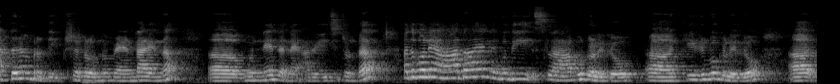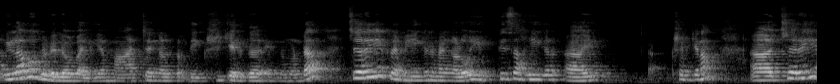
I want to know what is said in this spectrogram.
അത്തരം പ്രതീക്ഷകളൊന്നും വേണ്ട എന്ന് മുന്നേ തന്നെ അറിയിച്ചിട്ടുണ്ട്. അതുപോലെ ആദായ നികുതി സ്ലാബുകളിലോ കിഴിവുകളിലോ ഇളവുകളിലോ വലിയ മാറ്റങ്ങൾ പ്രതീക്ഷിക്കരുത് എന്നുമുണ്ട്. ചെറിയ ക്രമീകരണങ്ങളോ യുക്തിസഹീകര ക്ഷമിക്കണം ചെറിയ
